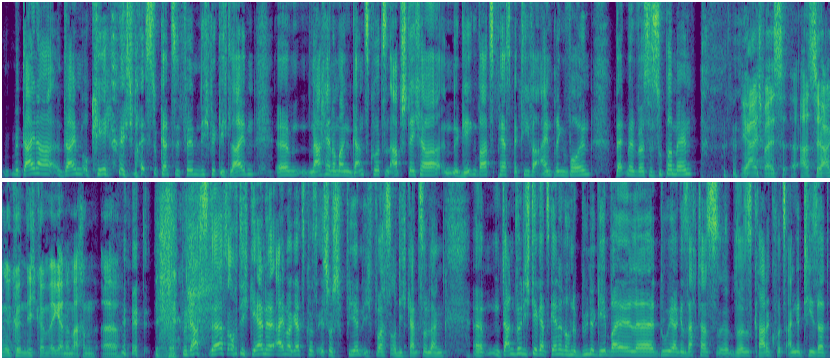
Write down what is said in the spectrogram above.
mit deiner, deinem Okay, ich weiß, du kannst den Film nicht wirklich leiden, ähm, nachher noch mal einen ganz kurzen Abstecher, eine Gegenwartsperspektive einbringen wollen. Batman vs. Superman. Ja, ich weiß, hast du ja angekündigt, können wir gerne machen. Äh. du darfst, darfst auch dich gerne einmal ganz kurz echauffieren, ich mach's auch nicht ganz so lang. Ähm, dann würde ich dir ganz gerne noch eine Bühne geben, weil äh, du ja gesagt hast, äh, du hast es gerade kurz angeteasert,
